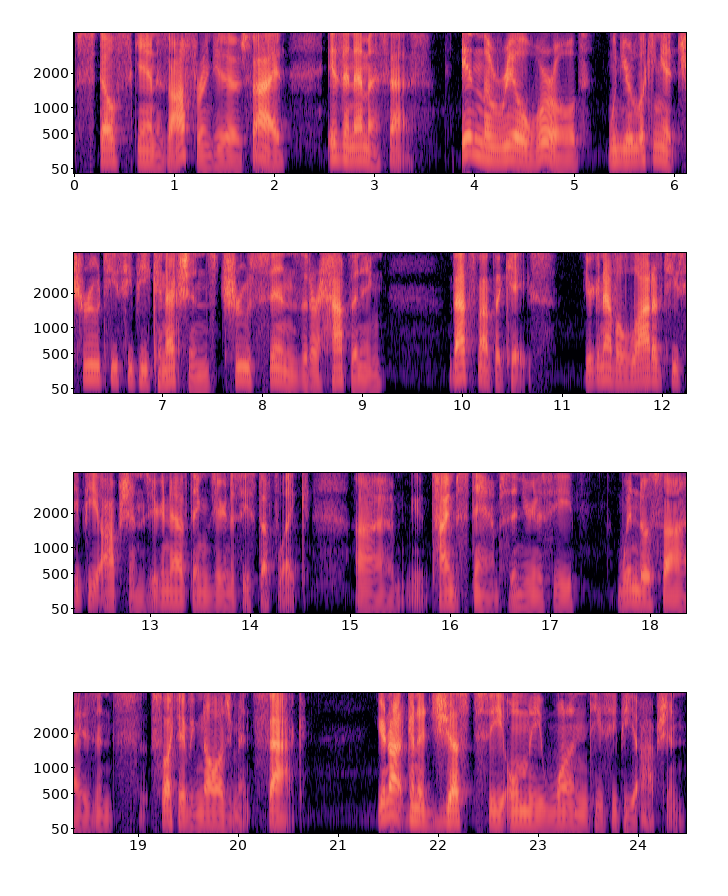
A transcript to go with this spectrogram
stealth scan is offering to the other side is an MSS. In the real world, when you're looking at true TCP connections, true SYNs that are happening, that's not the case. You're going to have a lot of TCP options. You're going to have things, you're going to see stuff like uh, timestamps, and you're going to see window size and selective acknowledgement, SACK. You're not going to just see only one TCP option,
